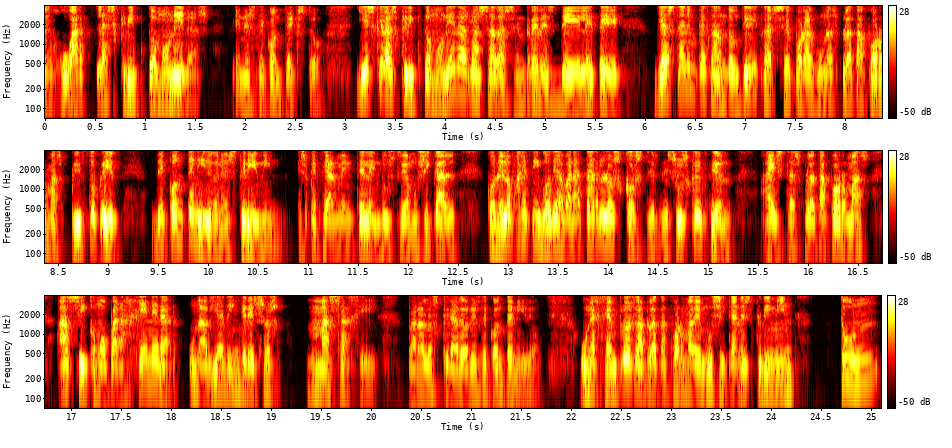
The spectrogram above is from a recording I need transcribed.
pueden jugar las criptomonedas en este contexto. Y es que las criptomonedas basadas en redes DLT ya están empezando a utilizarse por algunas plataformas peer-to-peer de contenido en streaming, especialmente la industria musical, con el objetivo de abaratar los costes de suscripción a estas plataformas, así como para generar una vía de ingresos más ágil para los creadores de contenido. Un ejemplo es la plataforma de música en streaming Tune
